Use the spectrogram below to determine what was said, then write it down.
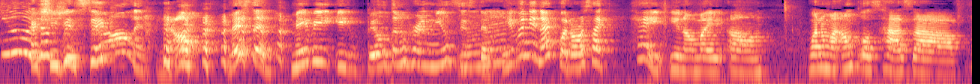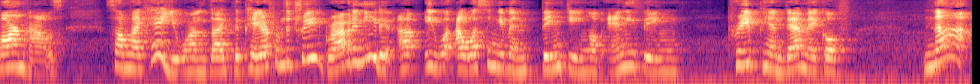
cute! Has she been sick? Crawling. No, listen. Maybe it built on her immune system. Mm-hmm. Even in Ecuador, it's like, hey, you know, my um, one of my uncles has a farmhouse. So I'm like, hey, you want like the pear from the tree? Grab it and eat it. I, it, I wasn't even thinking of anything pre-pandemic of not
